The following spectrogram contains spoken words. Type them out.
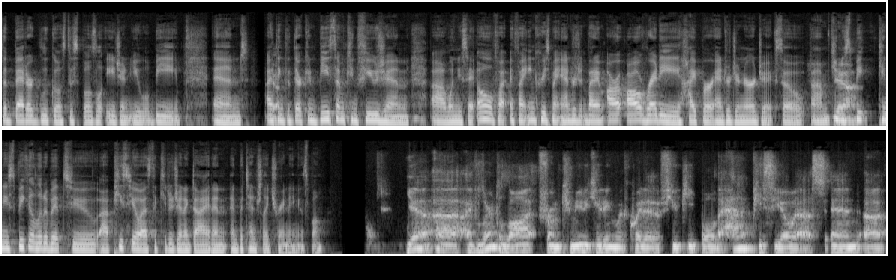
the better glucose disposal agent you will be, and I yeah. think that there can be some confusion uh, when you say, "Oh, if I, if I increase my androgen, but I'm already hyperandrogenergic." So, um, can yeah. you speak? Can you speak a little bit to uh, PCOS, the ketogenic diet, and, and potentially training as well? Yeah, uh, I've learned a lot from communicating with quite a few people that have PCOS. And uh,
